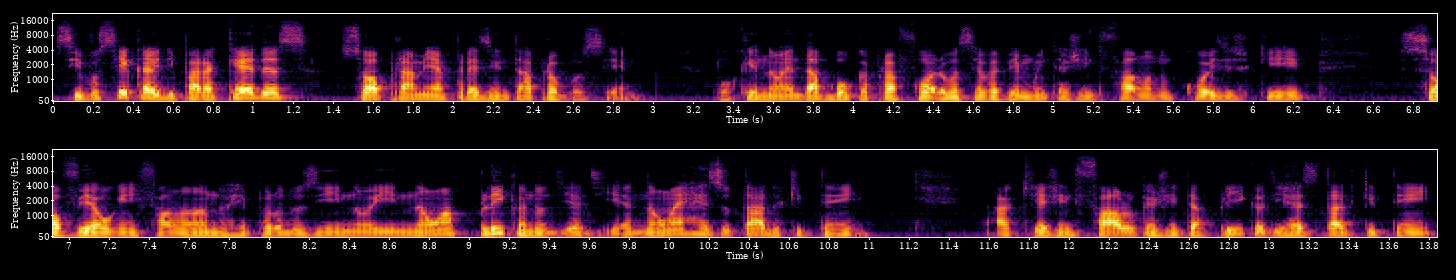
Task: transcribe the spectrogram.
Se você caiu de paraquedas, só para me apresentar para você, porque não é da boca para fora. Você vai ver muita gente falando coisas que só vê alguém falando, reproduzindo e não aplica no dia a dia. Não é resultado que tem. Aqui a gente fala o que a gente aplica de resultado que tem.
